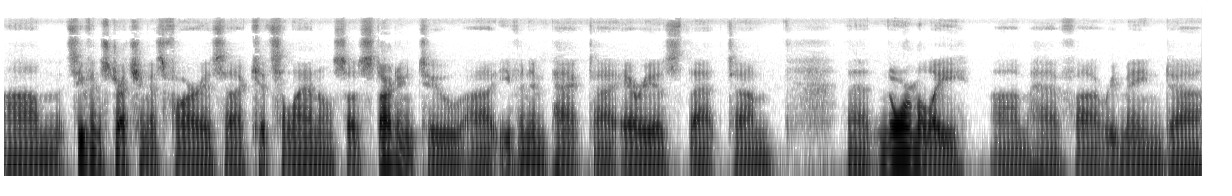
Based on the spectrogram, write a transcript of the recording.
um, it's even stretching as far as uh, Kitsilano, so starting to uh, even impact uh, areas that um, that normally um, have uh, remained uh,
